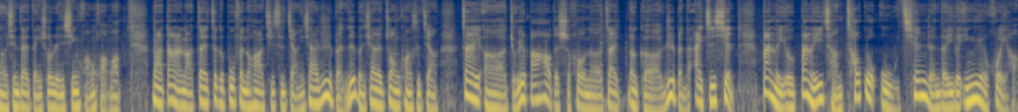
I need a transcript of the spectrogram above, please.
呃，现在等于说人心惶惶哦。那当然了，在这个部分的话，其实讲一下日本。日本现在的状况是这样，在呃九月八号的时候呢，在那个日本的爱知县办了有办了一场超过五千人的一个音乐会哈。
